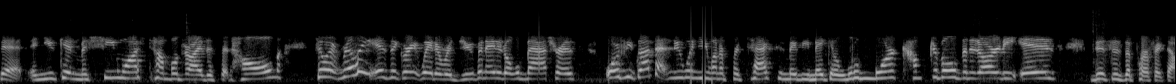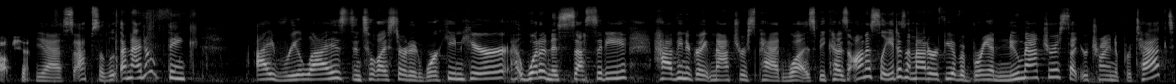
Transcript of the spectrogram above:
fit. And you can machine wash, tumble dry this at home. So it really is a great way to rejuvenate an old mattress. Or if you've got that new one you want to protect and maybe make it a little more comfortable than it already is, this is the perfect option. Yes, absolutely. And I don't think I realized until I started working here what a necessity having a great mattress pad was because honestly, it doesn't matter if you have a brand new mattress that you're trying to protect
